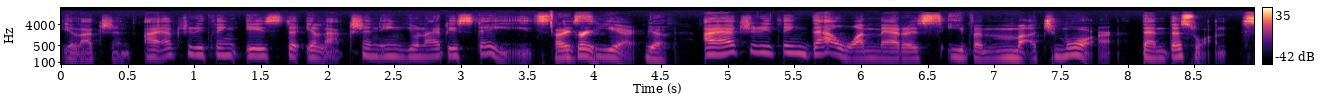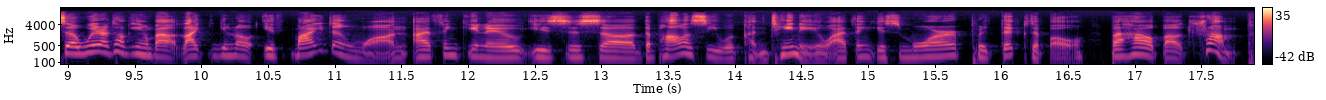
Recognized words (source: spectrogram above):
election. I actually think it's the election in United States I this agree. year. Yeah. I actually think that one matters even much more than this one. So we are talking about like you know if Biden won, I think you know is just uh, the policy will continue. I think it's more predictable. But how about Trump?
